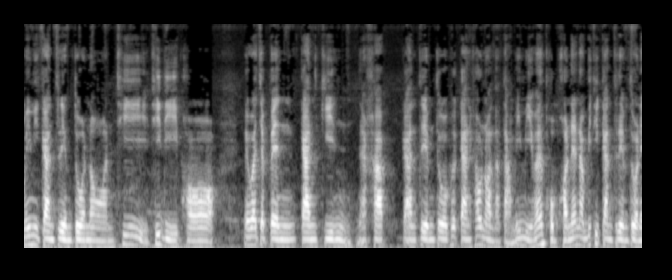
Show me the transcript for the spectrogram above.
ไม่มีการเตรียมตัวนอนที่ที่ดีพอ ไม่ว่าจะเป็นการกินนะครับ การเตรียมตัวเพื่อการเข้านอนต่างๆ ไม่มีเพราะฉะนั้นผมขอแนะนำวิธีการเตรียมตัวใน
